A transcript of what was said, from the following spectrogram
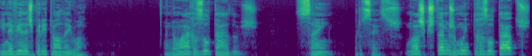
E na vida espiritual é igual. Não há resultados sem processos. Nós gostamos muito de resultados,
